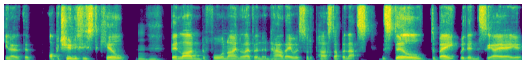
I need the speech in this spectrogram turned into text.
you know, the opportunities to kill mm-hmm. bin Laden before 9-11 and how they were sort of passed up. And that's still debate within the CIA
